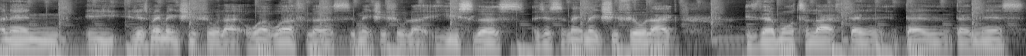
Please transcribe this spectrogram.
and then it, it just makes you feel like worthless it makes you feel like useless it just it makes you feel like is there more to life than than than this?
